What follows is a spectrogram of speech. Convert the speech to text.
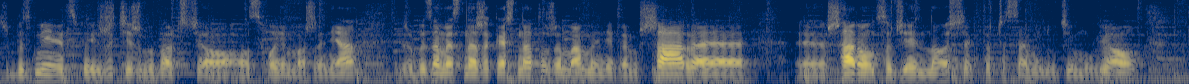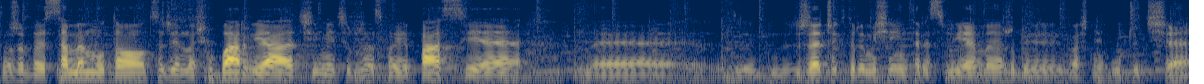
żeby zmieniać swoje życie, żeby walczyć o, o swoje marzenia, żeby zamiast narzekać na to, że mamy, nie wiem, szare, e, szarą codzienność, jak to czasami ludzie mówią, to żeby samemu tą codzienność ubarwiać i mieć różne swoje pasje, e, rzeczy, którymi się interesujemy, żeby właśnie uczyć się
